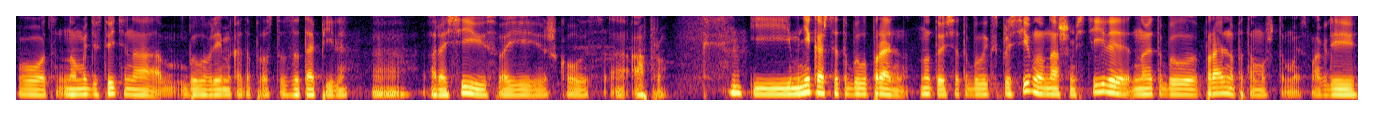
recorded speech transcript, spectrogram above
Вот. Но мы действительно, было время, когда просто затопили э, Россию и свои школы с э, афро. И мне кажется, это было правильно. Ну, то есть это было экспрессивно в нашем стиле, но это было правильно, потому что мы смогли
